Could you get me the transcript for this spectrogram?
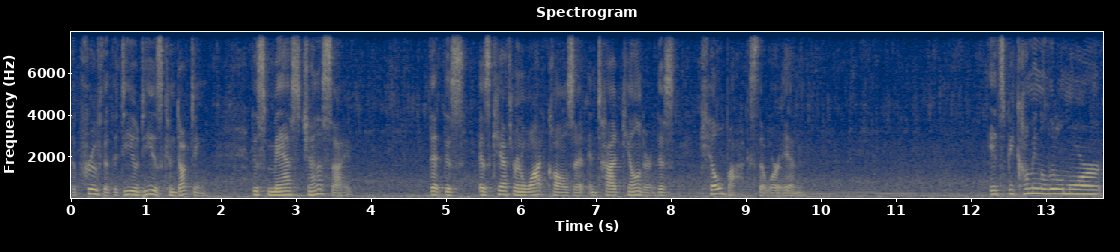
the proof that the DoD is conducting this mass genocide, that this, as Katherine Watt calls it, and Todd Callender, this kill box that we're in. It's becoming a little more,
